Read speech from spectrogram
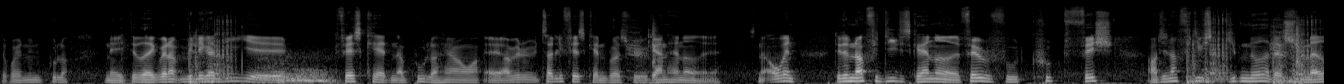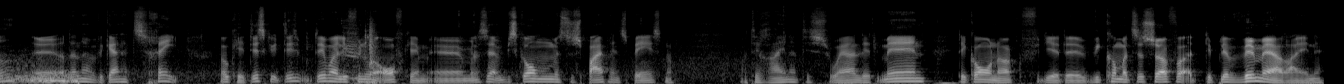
Det rører ind i buller. Nej, det ved jeg ikke. Hvad vi ligger lige øh, festkatten og buller herover. Øh, og vi, vi tager lige festkatten på os, for vi vil gerne have noget øh, sådan noget. Oh, vent. Det er da nok fordi, de skal have noget favorite food, cooked fish. Og det er nok fordi, vi skal give dem noget af deres mad. Øh, og den her vil vi gerne have tre. Okay, det, skal vi, det, det må jeg lige finde ud af off-cam. Øh, men lad os se, vi skal over med Mr. Spyplans base nu. Og det regner desværre lidt, men det går nok, fordi at, øh, vi kommer til at sørge for, at det bliver ved med at regne.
